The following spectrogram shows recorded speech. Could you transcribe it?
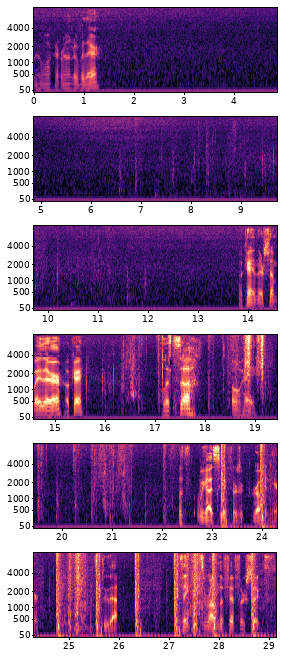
Am I walking around over there? Okay, and there's somebody there. Okay. Let's, uh, oh, hey. Let's, we gotta see if there's a grub in here. Let's do that. I think it's around the fifth or sixth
